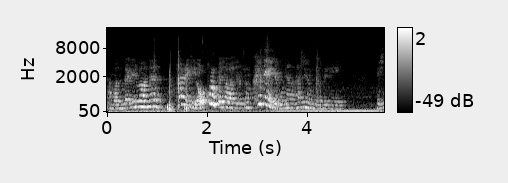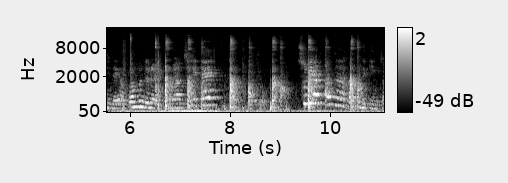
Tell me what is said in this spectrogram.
자 먼저 1번은 팔을 이렇게 옆으로 빼셔가지고 좀 크게 이제 모션을 하시는 분들이 계신데요. 그런 분들은 보면 치실 때 옆으로 수비 파트 같은 느낌이죠.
